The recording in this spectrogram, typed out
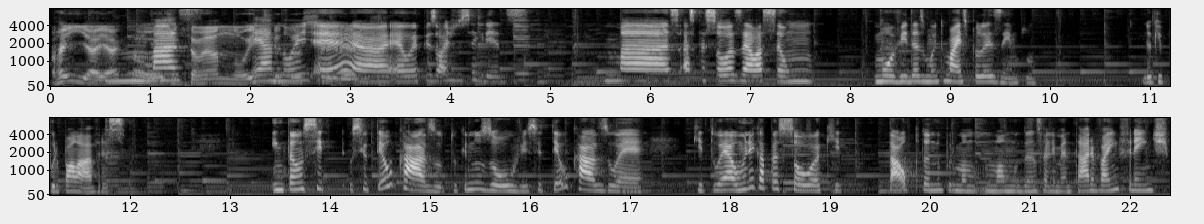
Ai, ai, ai, Mas hoje então é a noite. É a noite, é, é o episódio dos segredos. Mas as pessoas, elas são movidas muito mais pelo exemplo do que por palavras. Então, se, se o teu caso, tu que nos ouve, se o teu caso é que tu é a única pessoa que tá optando por uma, uma mudança alimentar, vai em frente.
